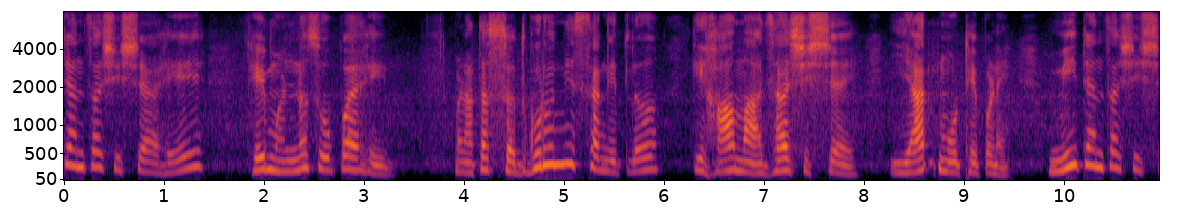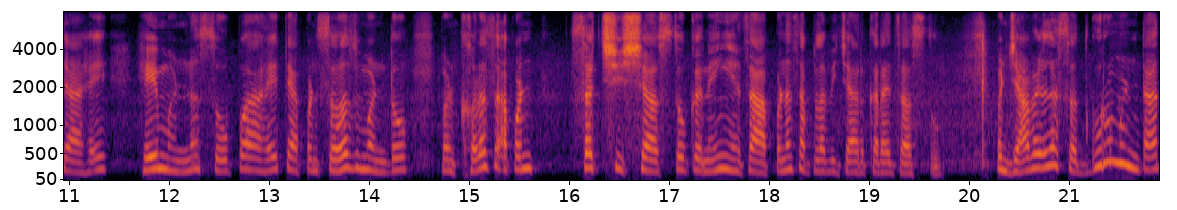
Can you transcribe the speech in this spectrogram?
त्यांचा शिष्य आहे हे म्हणणं सोपं आहे. पण आता सद्गुरूंनीच सांगितलं की हा माझा शिष्य आहे यात मोठेपण आहे. मी त्यांचा शिष्य आहे हे म्हणणं सोपं आहे ते आपण सहज म्हणतो पण खरंच आपण सत्शिष्य असतो का नाही याचा आपणच आपला विचार करायचा असतो. पण ज्या वेळेला सद्गुरू म्हणतात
